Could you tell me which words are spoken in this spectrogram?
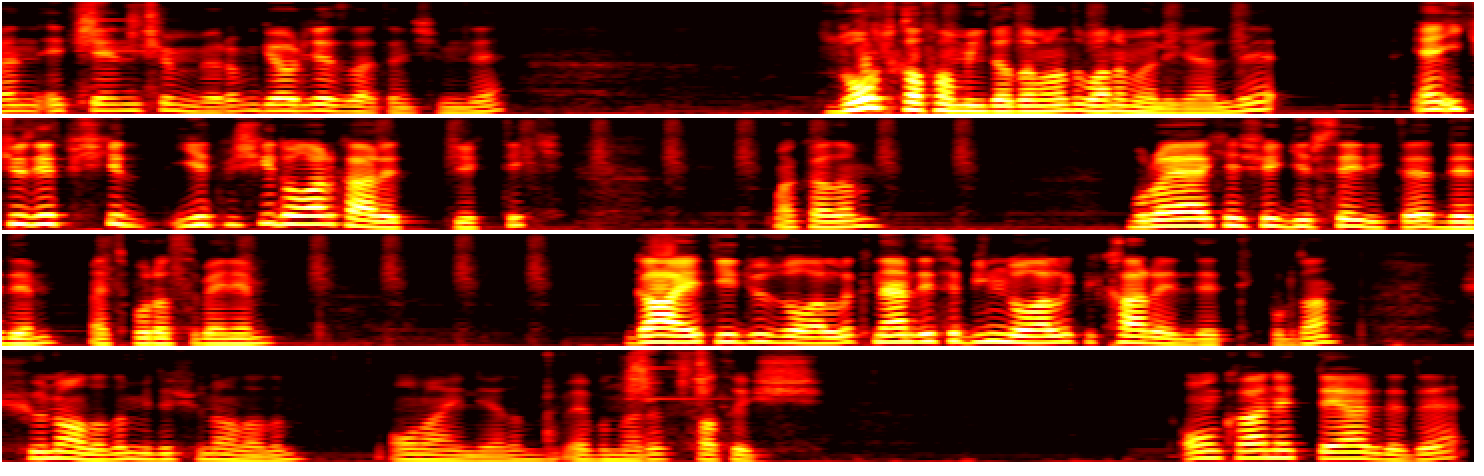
Ben edeceğini düşünmüyorum. Göreceğiz zaten şimdi. Zort kafa mıydı adamın adı bana mı öyle geldi. Yani 272 72 dolar kar edecektik. Bakalım. Buraya keşke girseydik de dedim. Evet burası benim. Gayet 700 dolarlık neredeyse 1000 dolarlık bir kar elde ettik buradan. Şunu alalım bir de şunu alalım. Onaylayalım ve bunları satış. 10k net değer dedi.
